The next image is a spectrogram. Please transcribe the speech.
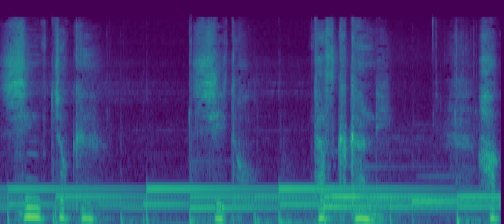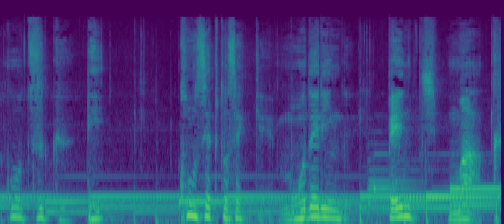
進捗シート。タスク管理。箱作り。コンセプト設計。モデリング。ベンチマーク。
